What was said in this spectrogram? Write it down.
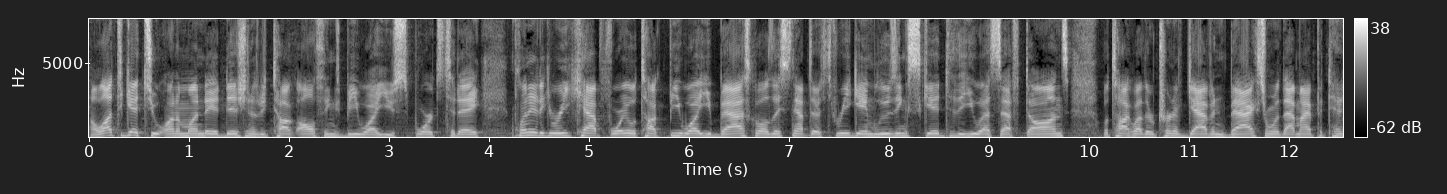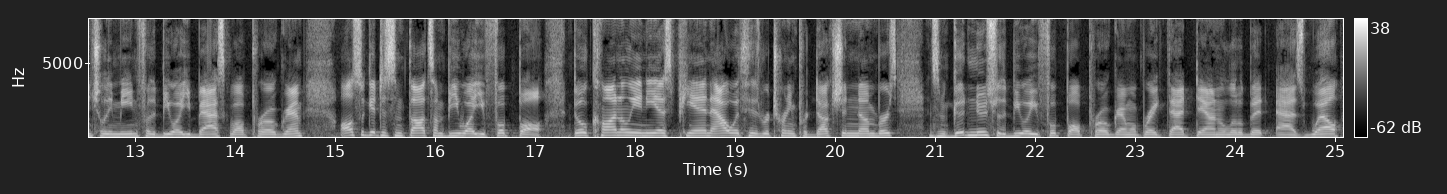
A lot to get to on a Monday edition as we talk all things BYU sports today. Plenty to recap for you. We'll talk BYU basketball as they snap their three game losing skid to the USF Dons. We'll talk about the return of Gavin Baxter and what that might potentially mean for the BYU basketball program. Also, get to some thoughts on BYU football. Bill And ESPN out with his returning production numbers and some good news for the BYU football program. We'll break that down a little bit as well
